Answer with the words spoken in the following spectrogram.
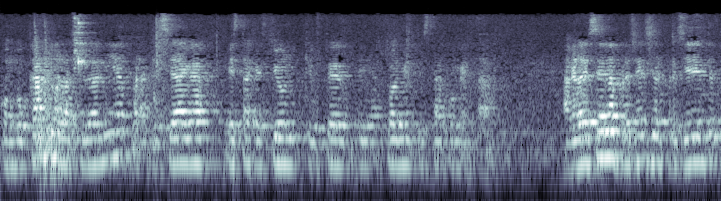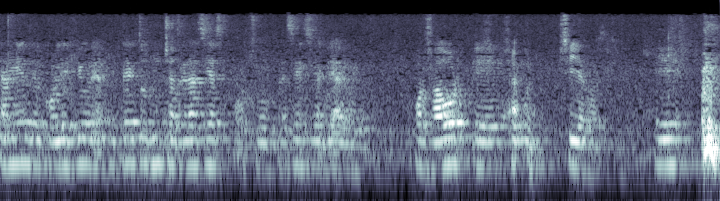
convocando a la ciudadanía para que se haga esta gestión que usted eh, actualmente está comentando. Agradecer la presencia del presidente también del Colegio de Arquitectos. Muchas gracias por su presencia el día de hoy. Por favor, eh, sí, Eduardo.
